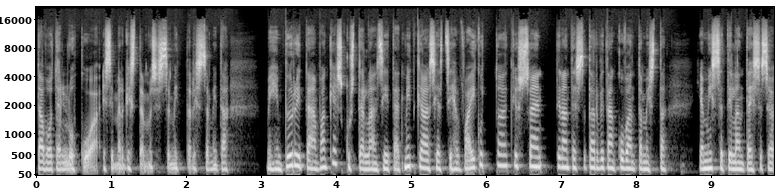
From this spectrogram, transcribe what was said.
tavoitelukua esimerkiksi tämmöisessä mittarissa, mitä, mihin pyritään, vaan keskustellaan siitä, että mitkä asiat siihen vaikuttaa, että jossain tilanteessa tarvitaan kuvantamista ja missä tilanteissa se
